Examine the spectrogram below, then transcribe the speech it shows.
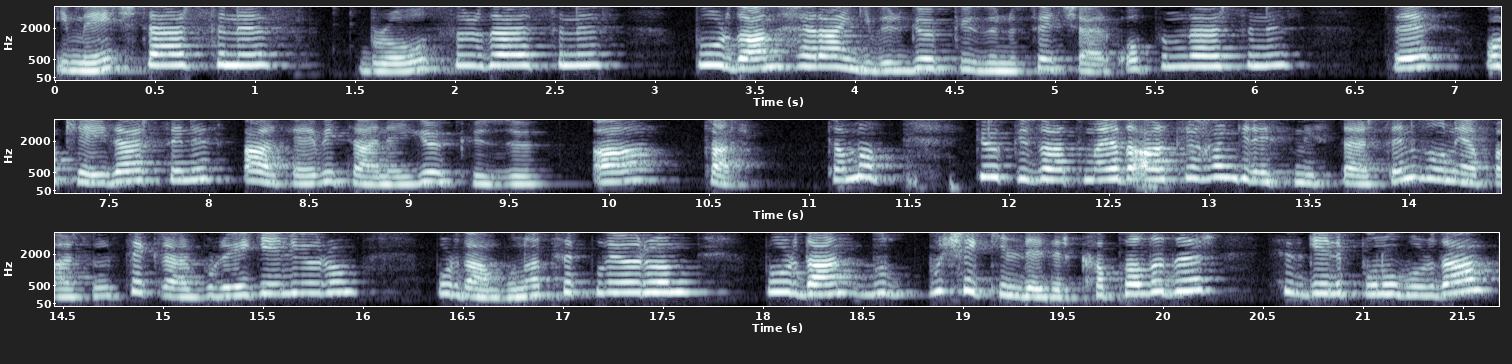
image dersiniz. Browser dersiniz. Buradan herhangi bir gökyüzünü seçer open dersiniz ve OK derseniz arkaya bir tane gökyüzü atar. Tamam. Gökyüzü atmaya da arkaya hangi resmi isterseniz onu yaparsınız. Tekrar buraya geliyorum. Buradan buna tıklıyorum. Buradan bu, bu şekildedir. Kapalıdır. Siz gelip bunu buradan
